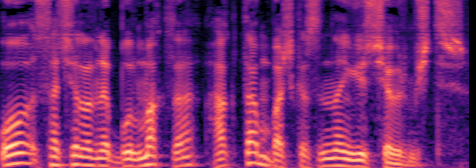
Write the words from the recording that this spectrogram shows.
o saçılanı bulmakla haktan başkasından yüz çevirmiştir.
